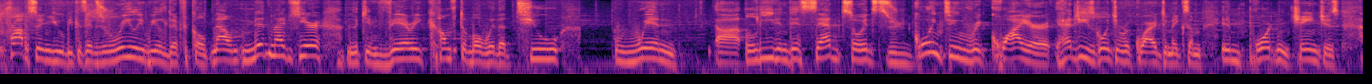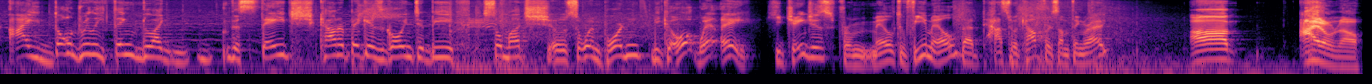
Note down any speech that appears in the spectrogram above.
props on you because it's really really difficult. Now Midnight here looking very comfortable with a two win uh, lead in this set, so it's going to require Hedgy is going to require to make some important changes. I don't really think like the stage counter pick is going to be so much uh, so important because oh well, hey, he changes from male to female. That has to account for something, right? Um. I don't know.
